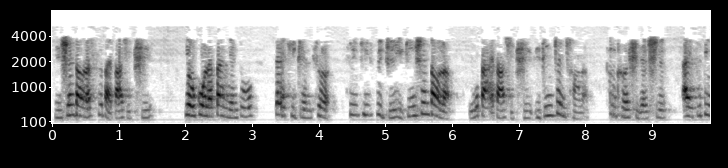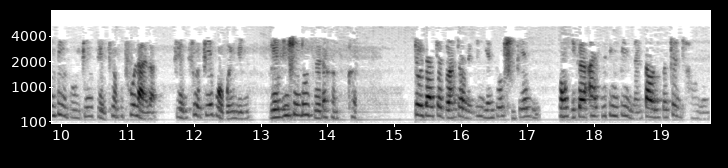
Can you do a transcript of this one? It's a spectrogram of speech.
提升到了四百八十七。又过了半年多，再去检测，CT 四值已经升到了五百八十七，已经正常了。更可喜的是，艾滋病病毒已经检测不出来了，检测结果为零，连医生都觉得很不可。就在这短短的一年多时间里，从一个艾滋病病人到一个正常人，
